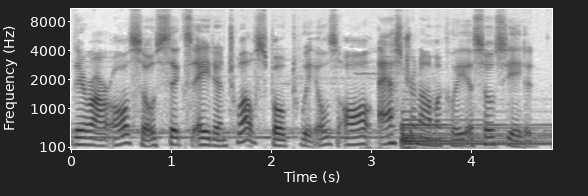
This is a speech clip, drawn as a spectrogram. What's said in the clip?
There are also 6, 8, and 12 spoked wheels, all astronomically associated.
